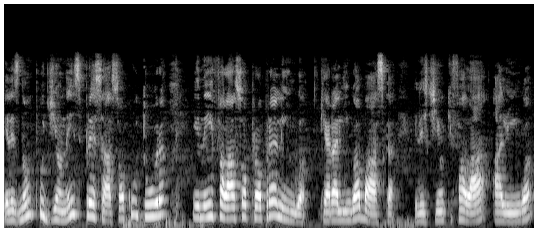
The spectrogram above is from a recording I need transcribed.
Eles não podiam nem expressar sua cultura e nem falar sua própria língua, que era a língua basca. Eles tinham que falar a língua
